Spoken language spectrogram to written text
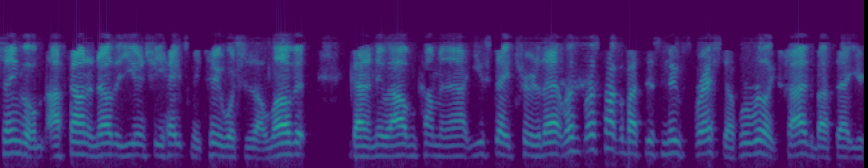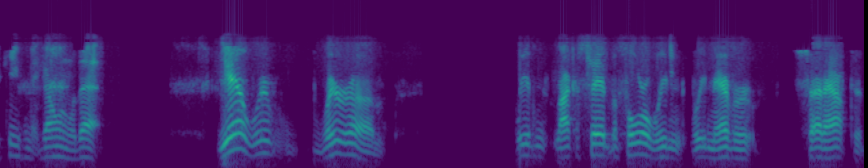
single. I found another you and she hates me too, which is I love it. Got a new album coming out. You stayed true to that. Let's let's talk about this new fresh stuff. We're really excited about that. You're keeping it going with that. Yeah, we're we're um we like I said before, we we never set out to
